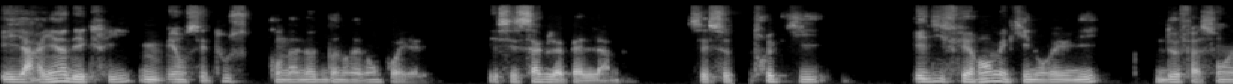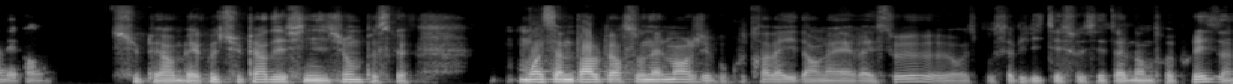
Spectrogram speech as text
Et il n'y a rien d'écrit, mais on sait tous qu'on a notre bonne raison pour y aller. Et c'est ça que j'appelle l'âme. C'est ce truc qui est différent, mais qui nous réunit de façon indépendante. Super, bah écoute, super définition, parce que moi, ça me parle personnellement. J'ai beaucoup travaillé dans la RSE, euh, responsabilité sociétale d'entreprise.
